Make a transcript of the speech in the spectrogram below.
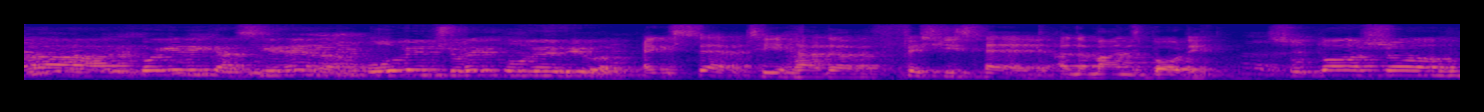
А, кој ги вика? Сирена. Половин човек, половин риба. Except he had a fish's head and a man's body. Со тоа што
